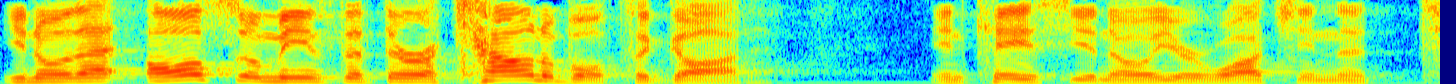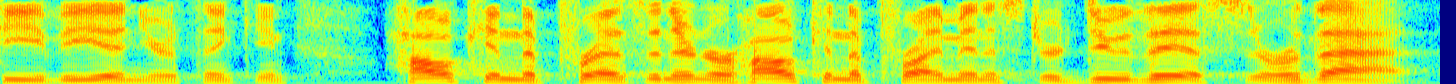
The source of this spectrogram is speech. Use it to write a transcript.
you know, that also means that they're accountable to God. In case, you know, you're watching the TV and you're thinking, how can the president or how can the prime minister do this or that?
